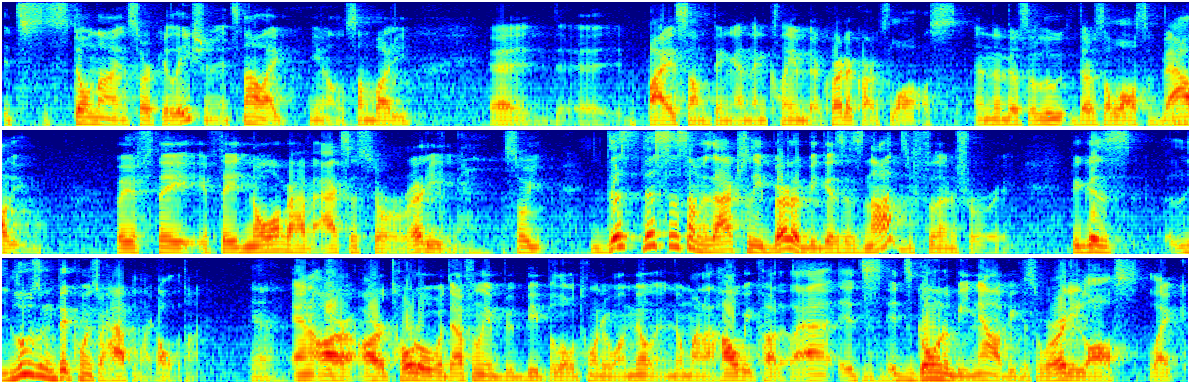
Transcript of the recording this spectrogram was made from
it's still not in circulation. It's not like you know somebody uh, uh, buys something and then claim their credit card's lost, and then there's a lo- there's a loss of value. But if they if they no longer have access to it already, so this this system is actually better because it's not deflationary, because losing bitcoins will happen like all the time Yeah. and our, our total would definitely be- be below 21 million no matter how we cut it like, uh, it's it's going to be now because we already lost like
